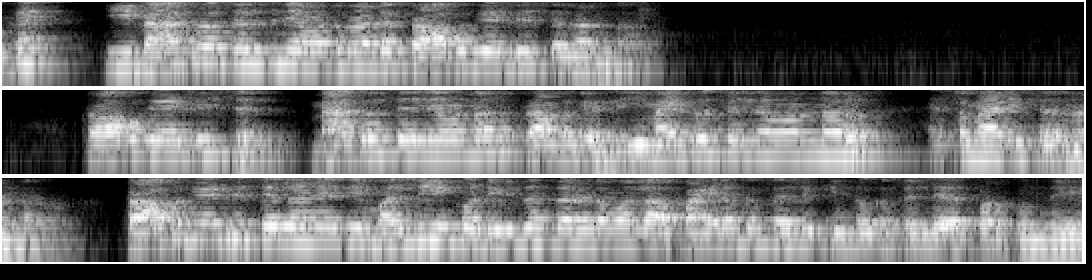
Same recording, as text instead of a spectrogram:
ఓకే ఈ మ్యాక్రో సెల్స్ని ఏమంటున్నారు అంటే ప్రాపగేటరీ సెల్ అంటున్నారు. ప్రాపగేటరీ సెల్ మ్యాక్రో సెల్ ఏమన్నారు ప్రాపగేటరీ ఈ మైక్రో సెల్ ఏమన్నారు సొమాటిక్ సెల్ అంటారు. ప్రాపగేటరీ సెల్ అనేది మళ్ళీ ఇంకో డివిజన్ జరగడం వల్ల పైన ఒక సెల్ కింద ఒక సెల్ ఏర్పడుతుంది.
